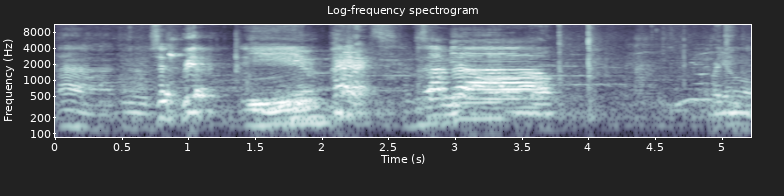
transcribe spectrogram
하나, 둘, 셋, 위에 임팩트. 감사합니다. 화이팅.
